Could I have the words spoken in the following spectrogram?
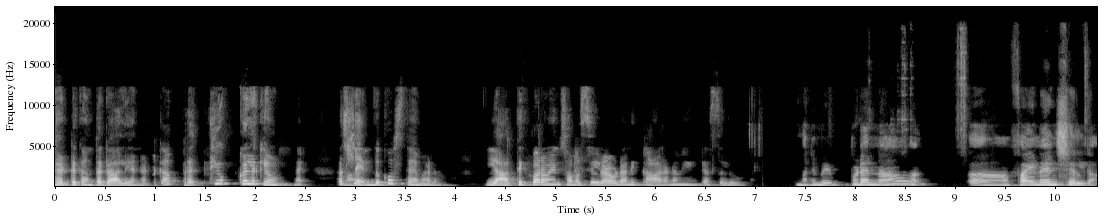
చెట్టుకు అంత గాలి అన్నట్టుగా ప్రతి ఒక్కళ్ళకి ఉంటున్నాయి. అసలు. ఎందుకు వస్తాయి మేడం? ఈ ఆర్థిక పరమైన సమస్యలు రావడానికి కారణం ఏంటి అసలు? మనం ఎప్పుడన్నా ఫైనాన్షియల్గా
